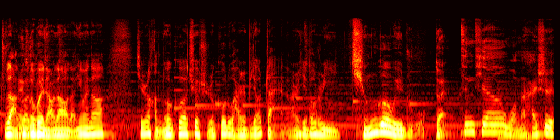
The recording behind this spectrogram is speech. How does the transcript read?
主打歌都会聊到的，因为呢，其实很多歌确实歌路还是比较窄的，而且都是以情歌为主。对，今天我们还是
